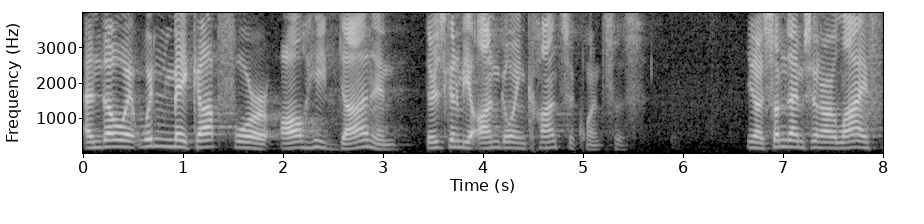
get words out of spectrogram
And though it wouldn't make up for all he'd done, and there's going to be ongoing consequences. You know, sometimes in our life,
